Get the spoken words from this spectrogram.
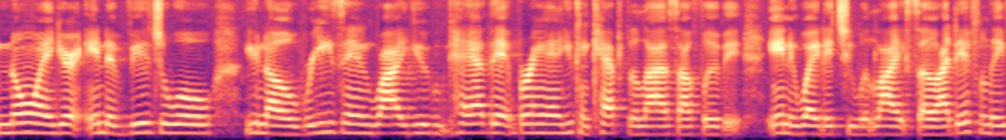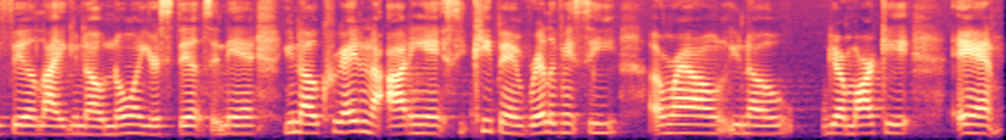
knowing your individual, you know, reason why you have that brand, you can capitalize off of it any way that you would like. So I definitely feel like, you know, knowing your steps and then, you know, creating an audience, keeping relevancy around, you know, your market and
